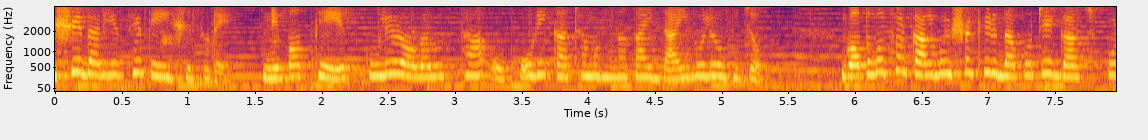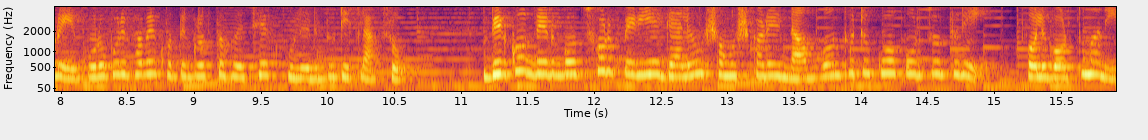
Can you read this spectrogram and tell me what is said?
এসে দাঁড়িয়েছে তেইশে জুড়ে নেপথ্যে স্কুলের অব্যবস্থা ও পরিকাঠামোহীনতায় দায়ী বলে অভিযোগ। গত বছর কালবৈশাখীর দাপটে গাছ পড়ে পুরোপুরিভাবে ক্ষতিগ্রস্ত হয়েছে স্কুলের দুটি ক্লাসরুম। দীর্ঘ দেড় বছর পেরিয়ে গেলেও সংস্কারের নামগন্ধটুকুও পর্যন্ত নেই। ফলে বর্তমানে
